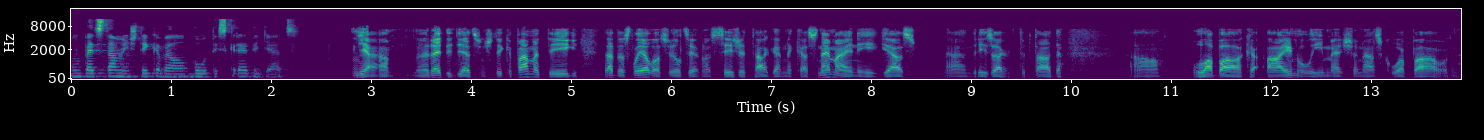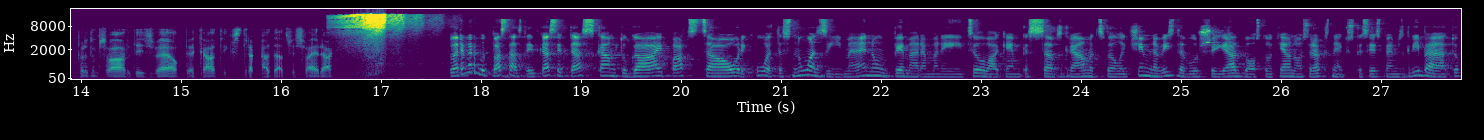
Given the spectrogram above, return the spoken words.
Un pēc tam viņš tika vēl būtiski rediģēts. Jā, rediģēts viņš tika pamatīgi. Tādos lielos vilcienos sižetā gan nekas nemainījās. Drīzāk tur tāda uh, labāka ainu līmēšanās kopā un, protams, vārdu izvēle, pie kā tika strādāts visvairāk. Vari varbūt pastāstīt, kas ir tas, kam tu gāji pats cauri, ko tas nozīmē. Nu, piemēram, arī cilvēkiem, kas savas grāmatas vēl līdz šim nav izdevuši, atbalstot jaunos rakstniekus, kas iespējams gribētu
